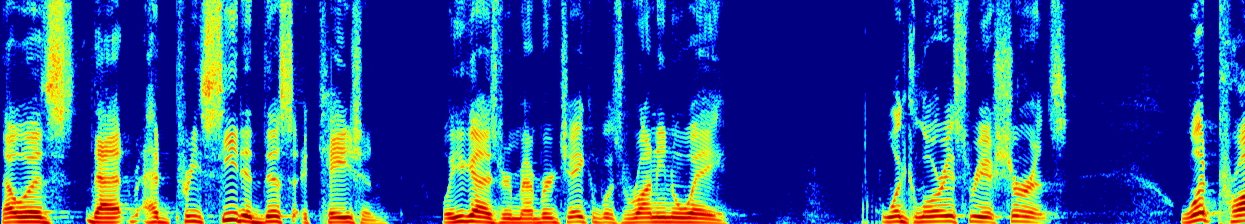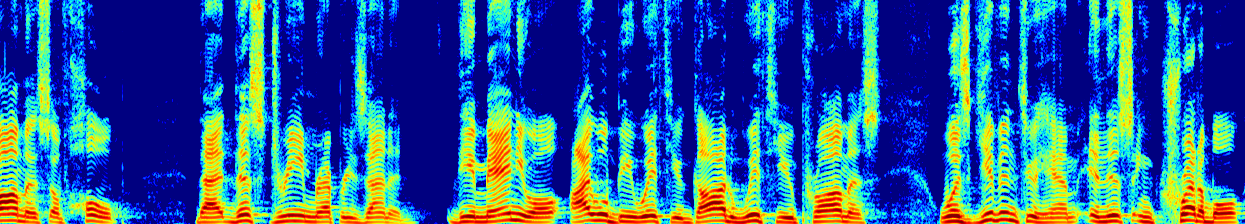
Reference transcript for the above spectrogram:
that was that had preceded this occasion? Well, you guys remember Jacob was running away. What glorious reassurance. What promise of hope that this dream represented. The Emmanuel, I will be with you, God with you promise was given to him in this incredible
